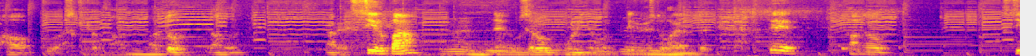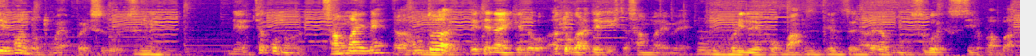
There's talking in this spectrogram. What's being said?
ハープは好きかな、あとあのあれスチールパン、うん。ね、オセロ森のっていう人がやって、であのスチールパンの音もやっぱりすごい好き、でジャコの3枚目だから本当は出てないけど、後から出てきた3枚目「うん。 Holiday for Pans」ってやつ、あれはもうすごいスチールパンばっか。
